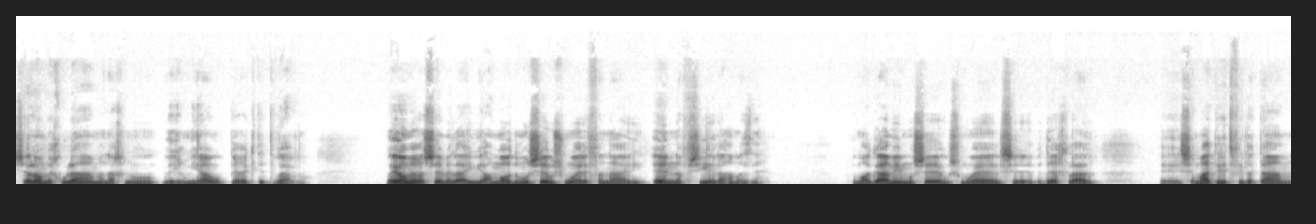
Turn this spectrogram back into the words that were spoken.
שלום לכולם, אנחנו בירמיהו, פרק ט"ו. ויאמר השם אלי, אם יעמוד משה ושמואל לפניי, אין נפשי אל העם הזה. כלומר, גם אם משה ושמואל, שבדרך כלל אה, שמעתי לתפילתם,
